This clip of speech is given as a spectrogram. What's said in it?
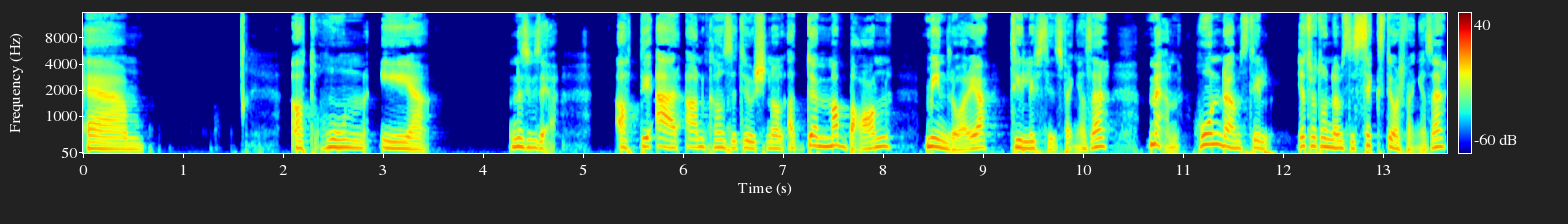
ehm, att hon är, nu ska vi se, att det är unconstitutional att döma barn, minderåriga, till livstidsfängelse. Men hon döms till, jag tror att hon döms till 60 års fängelse.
